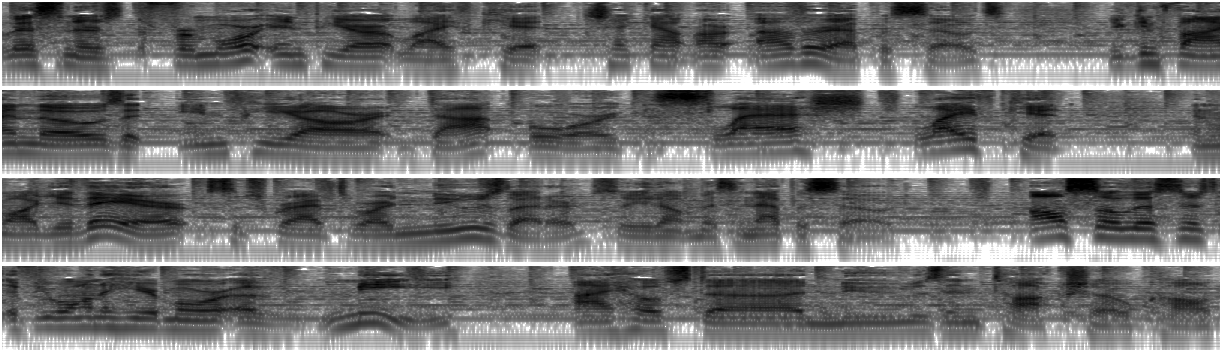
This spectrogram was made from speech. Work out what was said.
Listeners, for more NPR Life Kit, check out our other episodes. You can find those at npr.org slash lifekit. And while you're there, subscribe to our newsletter so you don't miss an episode. Also, listeners, if you want to hear more of me, I host a news and talk show called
